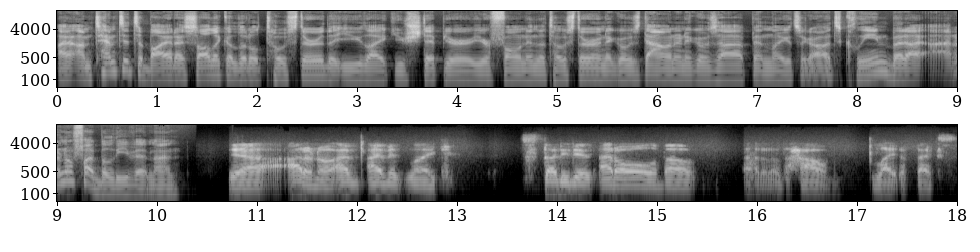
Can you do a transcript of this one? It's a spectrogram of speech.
I, am tempted to buy it. I saw like a little toaster that you like you stip your your phone in the toaster and it goes down and it goes up and like it's like oh it's clean, but I I don't know if I believe it, man. Yeah, I don't know. I've I haven't like studied it at all about I don't know how light affects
